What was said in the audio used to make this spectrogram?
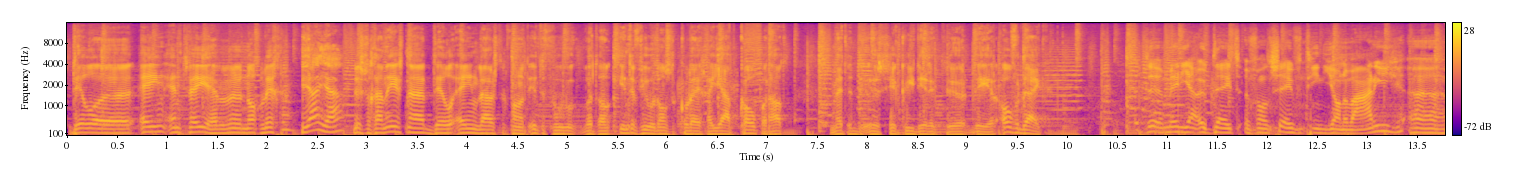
Deel eh, 1 en 2 hebben we nog liggen. Ja, ja. Dus we gaan eerst naar deel 1 luisteren van het interview... wat dan interview onze collega Jaap Koper had... met de circuitdirecteur, de heer Overdijk. De media-update van 17 januari. Eh,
